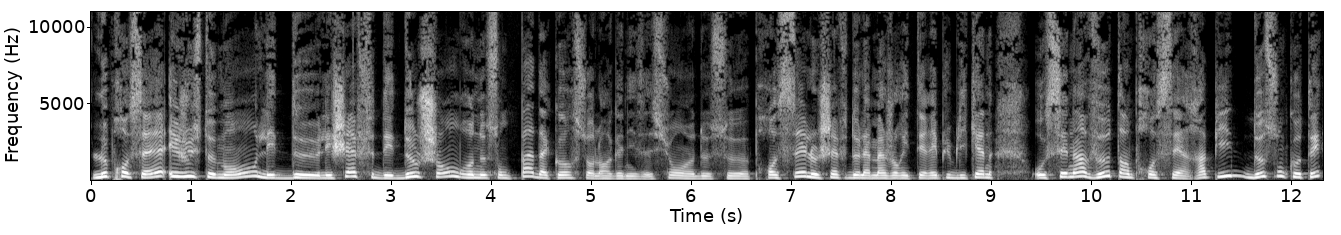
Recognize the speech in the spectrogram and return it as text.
le procès et justement les deux, les chefs des deux chambres ne sont pas d'accord sur l'organisation de ce procès. Le chef de la majorité républicaine au Sénat veut un procès rapide. De son côté,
